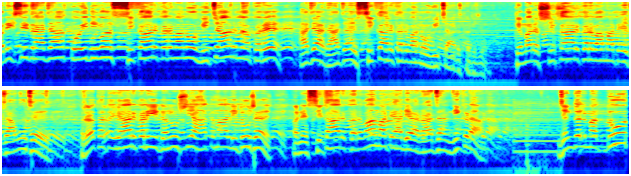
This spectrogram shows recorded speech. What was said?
પરીક્ષિત રાજા કોઈ દિવસ શિકાર કરવાનો વિચાર ન કરે. આજે આ રાજાએ શિકાર કરવાનો વિચાર કર્યો કે મારે શિકાર કરવા માટે જવું છે. રથ તૈયાર કરી ધનુષ્ય હાથમાં લીધું છે અને શિકાર કરવા માટે આજે આ રાજા નીકળ્યા. જંગલમાં દૂર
